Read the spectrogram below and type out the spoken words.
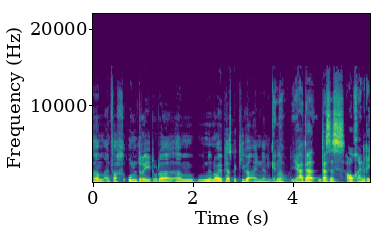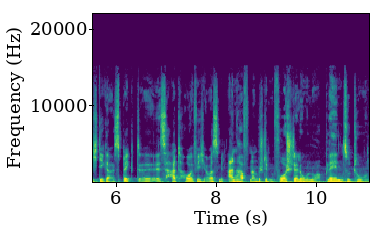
ähm, einfach umdreht oder ähm, eine neue Perspektive einnimmt. Ne? Genau. Ne? Ja, da, das ist auch ein richtiger Aspekt. Äh, es hat häufig was mit Anhaften an bestimmten Vorstellungen oder Plänen zu tun.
